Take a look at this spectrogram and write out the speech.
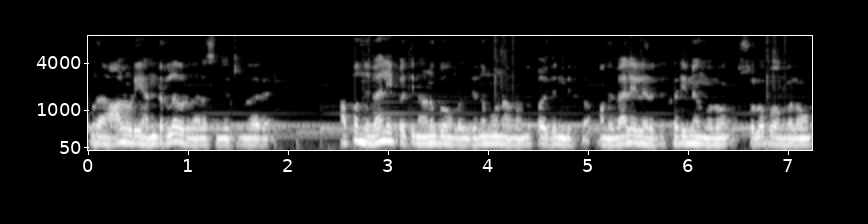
ஒரு ஆளுடைய அண்டரில் ஒரு வேலை செஞ்சுட்டு இருந்தார் அப்போ அந்த வேலையை பற்றின அனுபவங்கள் தினமும் நாங்கள் வந்து பகிர்ந்துக்கிட்டோம். அந்த வேலையில் இருக்க கடினங்களும் சுலபங்களும்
